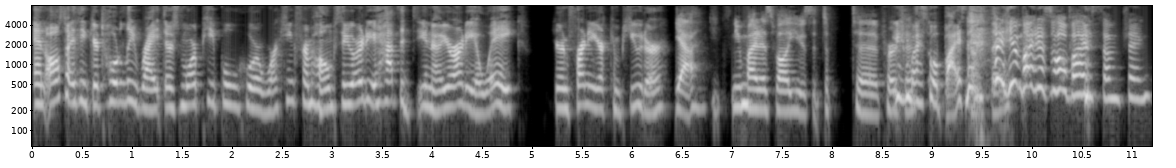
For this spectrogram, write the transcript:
And also, I think you're totally right. There's more people who are working from home. So you already have the, you know, you're already awake. You're in front of your computer. Yeah. You might as well use it to, to purchase. You might as well buy something. you might as well buy something.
